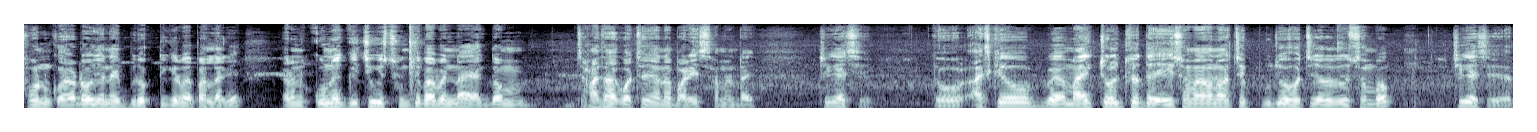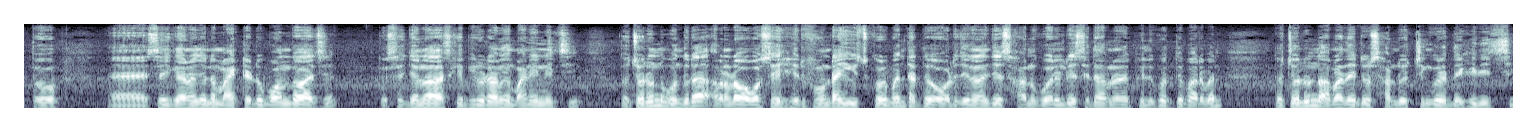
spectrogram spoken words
ফোন করাটাও যেন বিরক্তিকর ব্যাপার লাগে, কারণ কোনো কিছুই শুনতে পাবেন না, একদম ঝাঁঝা করছে যেন বাড়ির সামনেটায়, ঠিক আছে? তো আজকেও মাইক চলছিল, তো এই সময় মনে হচ্ছে পুজো হচ্ছে যতদূর সম্ভব, ঠিক আছে? তো সেই কারণের জন্য মাইকটা একটু বন্ধ আছে, তো সেই জন্য আজকে ভিডিওটা আমি বানিয়ে নিচ্ছি। তো চলুন বন্ধুরা, আপনারা অবশ্যই হেডফোনটা ইউজ করবেন, তাতে অরিজিনাল যে সাউন্ড কোয়ালিটি সেটা আপনারা ফিল করতে পারবেন। তো চলুন, আপনাদের একটু সাউন্ড করে দেখিয়ে দিচ্ছি।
